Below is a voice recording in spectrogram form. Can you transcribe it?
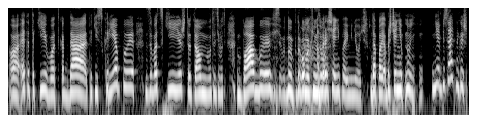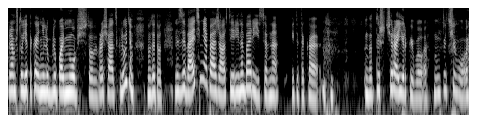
А, это такие вот, когда такие скрепы заводские, что там вот эти вот бабы, ну, по-другому их не называют. Обращение по имени отчеству. Да, по обращению, ну, не обязательно, конечно, прям, что я такая не люблю по имени отчеству обращаться к людям, но вот это вот, называйте меня, пожалуйста, Ирина Борисовна. И ты такая, да ты ж вчера Иркой была. Ну ты чего?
